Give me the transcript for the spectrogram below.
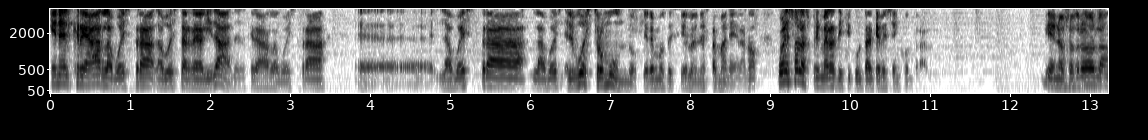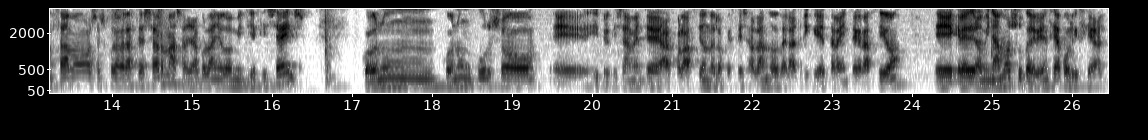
en el crear la vuestra, la vuestra realidad, en el crear la vuestra eh, la vuestra, el vuestro mundo, queremos decirlo en esta manera, ¿no? ¿Cuáles son las primeras dificultades que habéis encontrado? Bien, nosotros lanzamos Escuela de las Tres Armas allá por el año 2016 con un, con un curso eh, y precisamente a colación de lo que estáis hablando, de la triqueta, la integración, eh, que le denominamos supervivencia policial.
